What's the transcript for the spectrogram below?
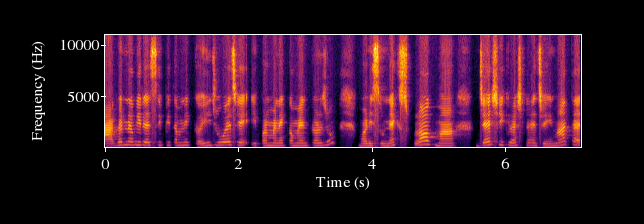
આગળ નવી રેસીપી તમને કઈ જુએ છે એ પણ મને કમેન્ટ કરજો. મળીશું નેક્સ્ટ બ્લોગમાં જય શ્રી કૃષ્ણ, જય માતા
